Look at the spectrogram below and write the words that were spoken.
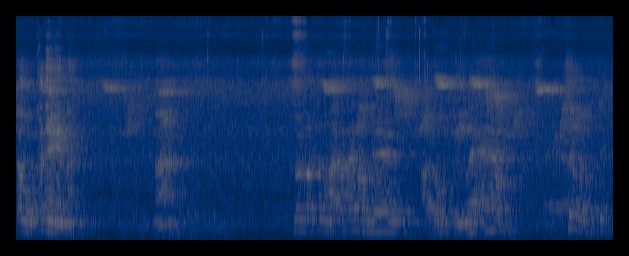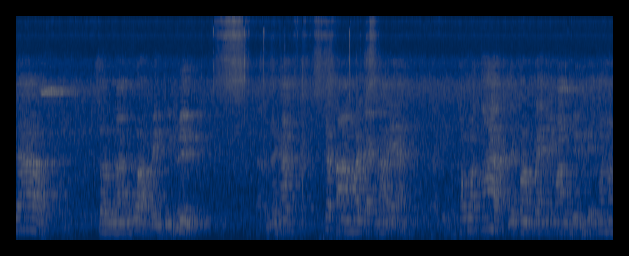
ต้องหกคะแนนนะนะส่วนเราทั้งหลายอะไรเราเองอาดูถึงแล้วซึ่งพระพุทธเจ้าสรนังว่าเป็นที่พึ่งนะครับ ก็ตามมาจากไหนอะธรรมธาตุในความไปในความถึงในธรรมะ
